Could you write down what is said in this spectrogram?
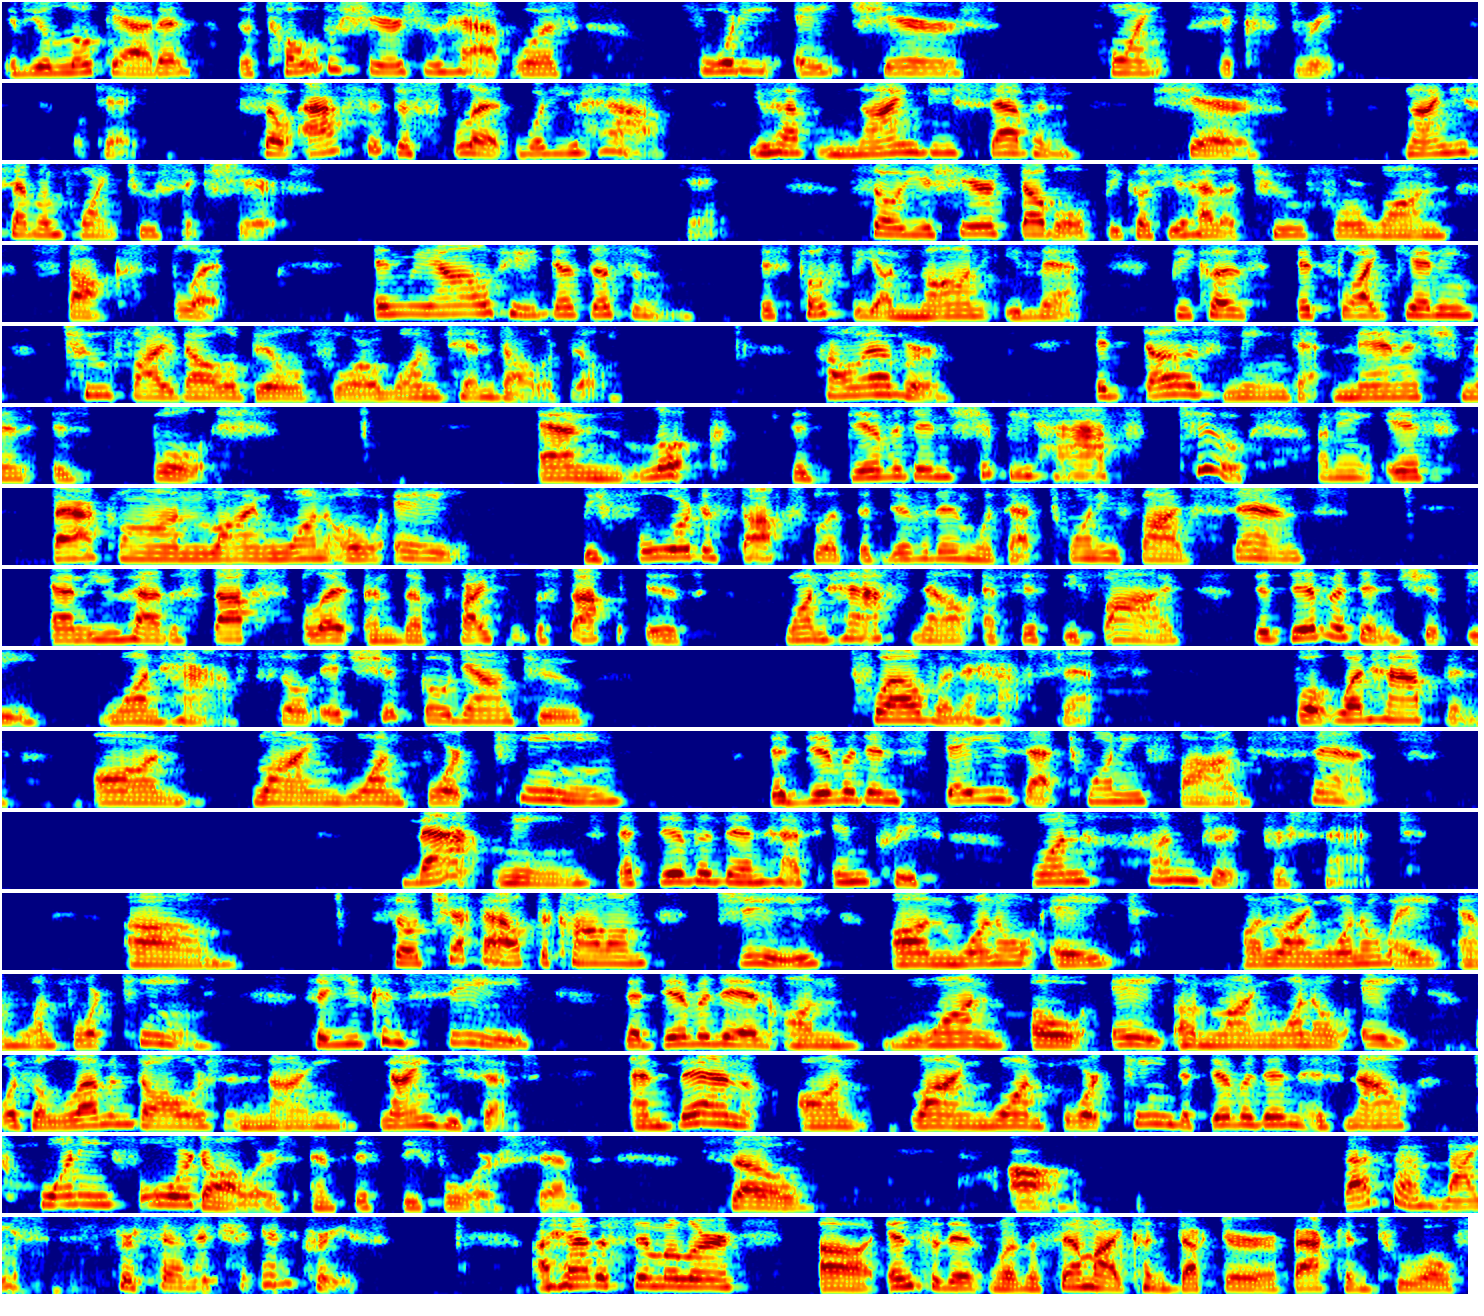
if you look at it, the total shares you had was 48 shares, 0.63. Okay. So after the split, what do you have? You have 97 shares, 97.26 shares. Okay. So your shares doubled because you had a two for one stock split. In reality, that doesn't, it's supposed to be a non-event because it's like getting two $5 bill for one $10 bill. However, it does mean that management is bullish. And look, the dividend should be half too. I mean, if back on line 108, before the stock split, the dividend was at 25 cents and you had a stock split and the price of the stock is one half now at 55, the dividend should be one half. So it should go down to 12 and a half cents. But what happened on line 114, the dividend stays at 25 cents. That means that dividend has increased 100%. Um, so check out the column G on 108, on line 108 and 114. So you can see the dividend on 108, on line 108 was $11.90. And then on line 114, the dividend is now $24.54. So uh, that's a nice percentage increase. I had a similar uh, incident with a semiconductor back in 20,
